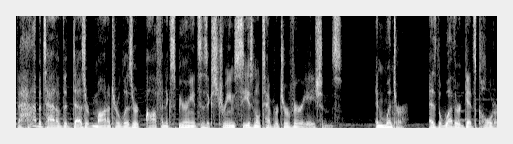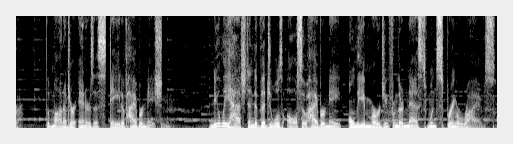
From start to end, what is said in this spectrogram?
The habitat of the desert monitor lizard often experiences extreme seasonal temperature variations. In winter, as the weather gets colder, the monitor enters a state of hibernation. Newly hatched individuals also hibernate, only emerging from their nests when spring arrives.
